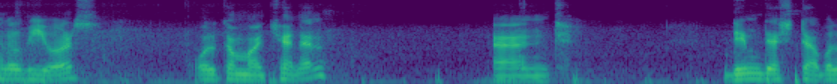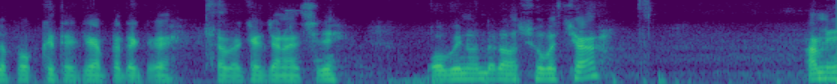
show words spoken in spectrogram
hello, viewers. Welcome my channel. And ডিম ড্যাশ ট্রাভেলের পক্ষ থেকে আপনাদেরকে সবাইকে জানাচ্ছি অভিনন্দন ও শুভেচ্ছা। আমি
